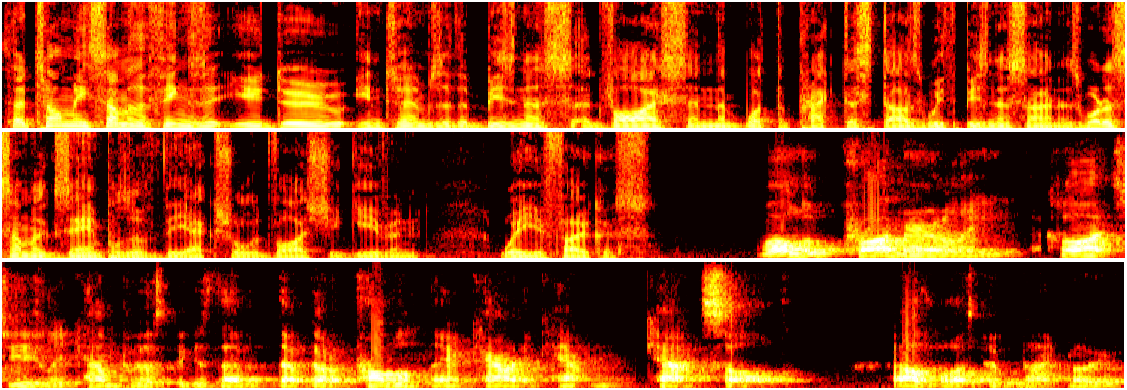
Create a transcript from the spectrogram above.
So tell me some of the things that you do in terms of the business advice and the, what the practice does with business owners. What are some examples of the actual advice you give and where you focus? Well, look, primarily clients usually come to us because they've, they've got a problem their current accountant can't solve. Otherwise, people don't move.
